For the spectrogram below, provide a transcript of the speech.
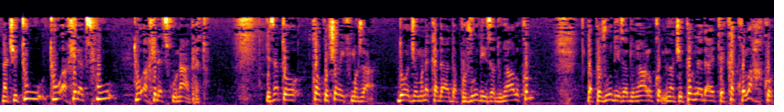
znači tu, tu ahiretsku tu ahiretsku nagradu. I zato koliko čovjek možda dođemo nekada da požudi za dunjalukom da požudi za dunjalukom znači pogledajte kako lahko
